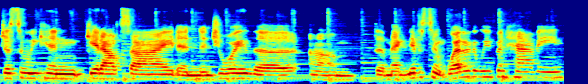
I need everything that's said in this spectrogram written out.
just so we can get outside and enjoy the um, the magnificent weather that we've been having.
